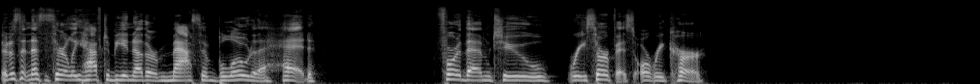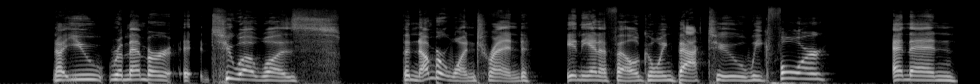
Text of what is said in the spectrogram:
there doesn't necessarily have to be another massive blow to the head for them to resurface or recur. Now, you remember uh, Tua was the number one trend in the NFL going back to week four and then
